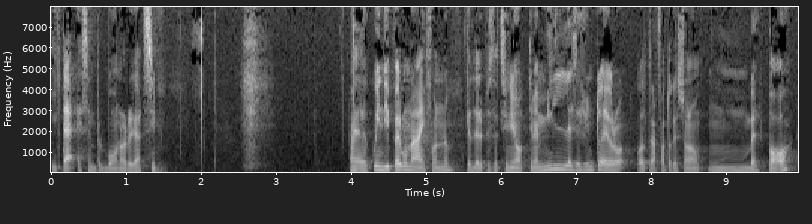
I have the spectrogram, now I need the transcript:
il tè è sempre buono, ragazzi. Eh, quindi per un iPhone che ha delle prestazioni ottime, 1600 euro, oltre al fatto che sono un bel po',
